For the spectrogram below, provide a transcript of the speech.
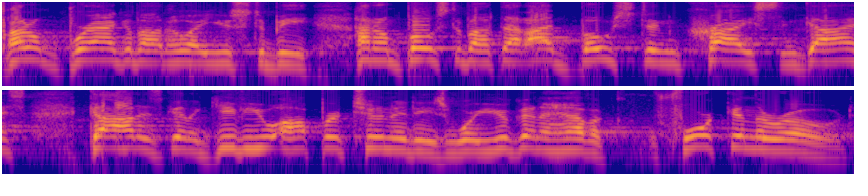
I don't brag about who I used to be. I don't boast about that. I boast in Christ. And guys, God is going to give you opportunities where you're going to have a fork in the road.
